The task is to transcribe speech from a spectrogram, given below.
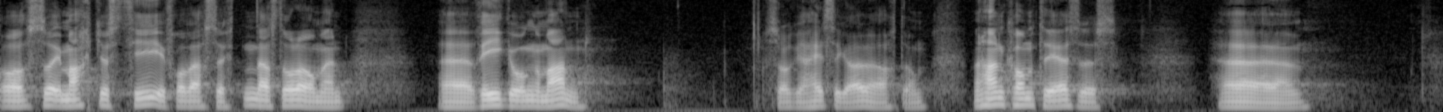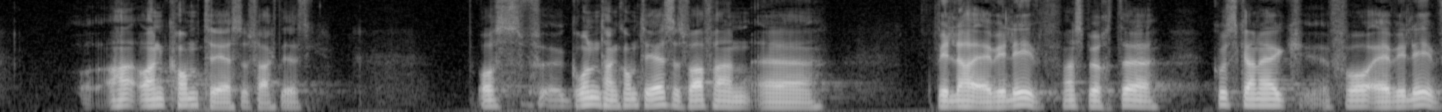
og så I Markus 10, fra vers 17, der står det om en eh, rik unge mann. Som dere helt sikkert har hørt om. Men han kom til Jesus. Eh, og han kom til Jesus, faktisk. Og Grunnen til han kom til Jesus, var for han eh, ville ha evig liv. Han spurte hvordan kan jeg få evig liv.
